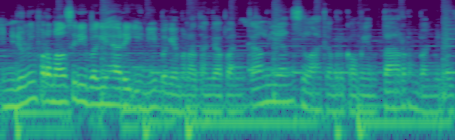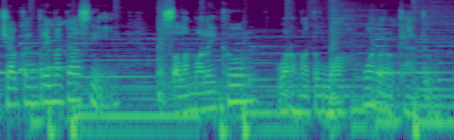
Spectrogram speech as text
Ini dulu informasi di pagi hari ini. Bagaimana tanggapan kalian? Silahkan berkomentar. Bang mengucapkan terima kasih. Wassalamualaikum warahmatullahi wabarakatuh.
